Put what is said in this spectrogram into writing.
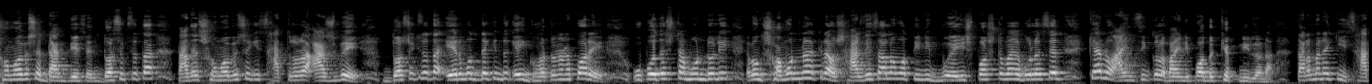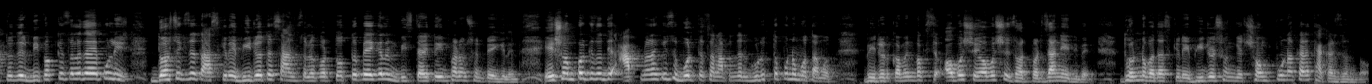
সমাবেশের ডাক দিয়েছেন। দর্শক শ্রোতা, তাদের সমাবেশে কি ছাত্ররা আসবে? দর্শক শ্রোতা, এর মধ্যে কিন্তু এই ঘটনার পরে উপদেষ্টা মণ্ডলী এবং সমন্বয়করাও সার্জিস আলমও তিনি স্পষ্টভাবে বলেছেন, কেন আইন শৃঙ্খলা বাহিনী পদক্ষেপ নিল না? তার মানে কি, ছাত্রদের বিপক্ষে চলে যাবে পুলিশ? দর্শক শ্রোতা, আজকের এই ভিডিওতে চাঞ্চল্যকর তথ্য পেয়ে গেলেন, বিস্তারিত ইনফরমেশন পেয়ে গেলেন। এই সম্পর্কে যদি আপনারা কিছু বলতে চান, আপনাদের গুরুত্বপূর্ণ মতামত, ভিডিওর কমেন্ট বক্সে অবশ্যই অবশ্যই ঝটপট জানিয়ে দিবেন। ধন্যবাদ আজকের এই ভিডিওর সঙ্গে সম্পূর্ণ আকারে থাকার জন্য।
